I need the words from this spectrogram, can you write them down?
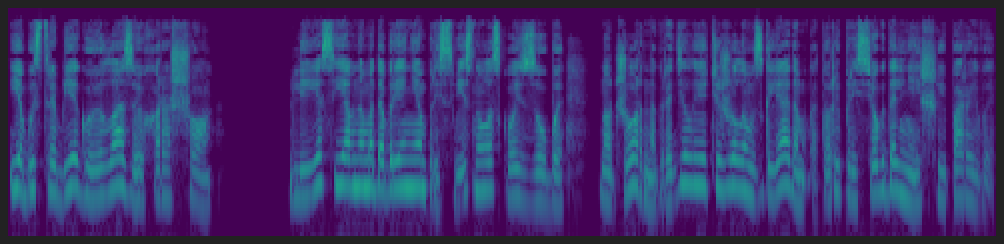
«Я быстро бегаю и лазаю хорошо». Лия с явным одобрением присвистнула сквозь зубы, но Джор наградил ее тяжелым взглядом, который пресек дальнейшие порывы.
